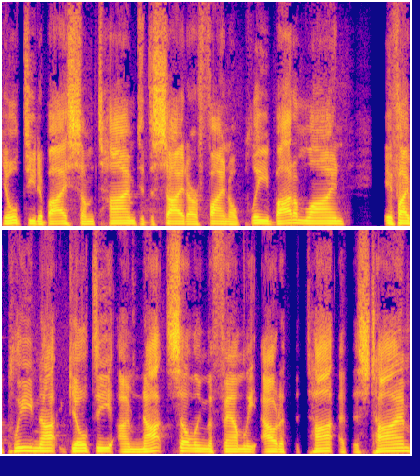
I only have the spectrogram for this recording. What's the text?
guilty to buy some time to decide our final plea. Bottom line, if I plead not guilty, I'm not selling the family out at the time at this time.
